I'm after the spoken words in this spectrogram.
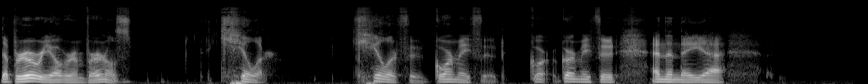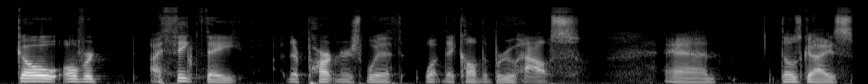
the brewery over in Vernal's killer, killer food, gourmet food, gourmet food, and then they uh, go over. I think they they're partners with what they call the brew house, and those guys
